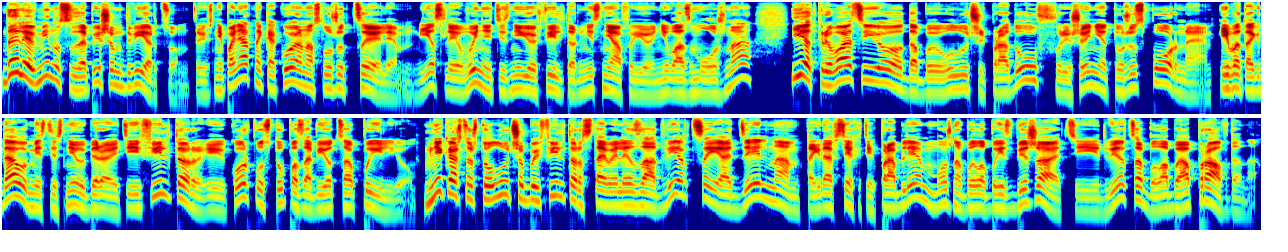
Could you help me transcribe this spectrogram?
Далее в минусы запишем дверцу, то есть непонятно какой она служит цели. Если вынять из нее фильтр, не сняв ее, невозможно, и открывать ее, дабы улучшить продув, решение тоже спорное. Ибо тогда вы вместе с ней убираете и фильтр, и корпус тупо забьется пылью. Мне кажется, что лучше бы фильтр ставили за дверцей отдельно, тогда всех этих проблем можно было бы избежать, и дверца была бы оправдана.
